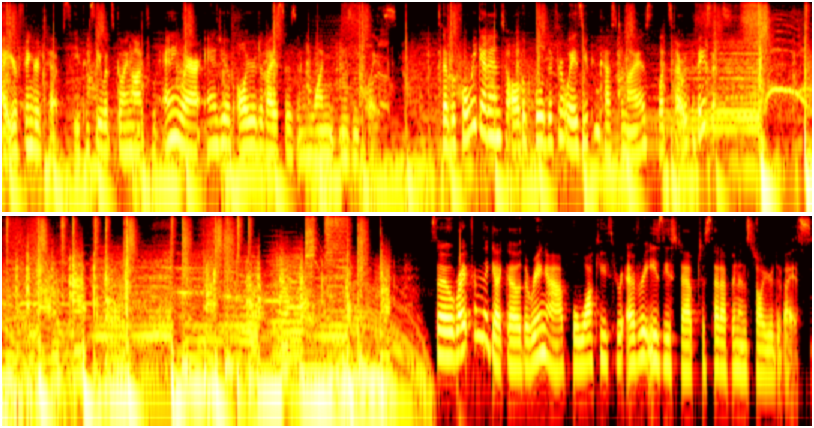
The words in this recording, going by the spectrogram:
at your fingertips. You can see what's going on from anywhere, and you have all your devices in one easy place. So before we get into all the cool different ways you can customize, let's start with the basics. So right from the get-go, the Ring app will walk you through every easy step to set up and install your device.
